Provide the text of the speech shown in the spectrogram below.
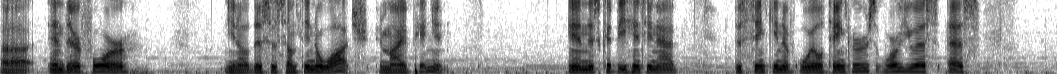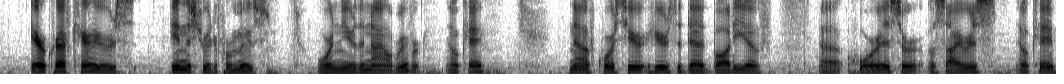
uh, and therefore, you know, this is something to watch, in my opinion. And this could be hinting at the sinking of oil tankers or USS aircraft carriers in the Strait of Hormuz or near the Nile River. Okay. Now, of course, here here's the dead body of uh, Horus or Osiris. Okay,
